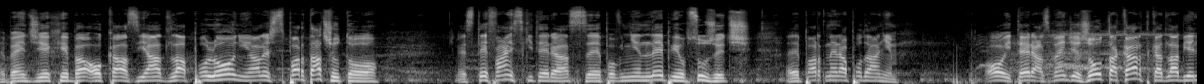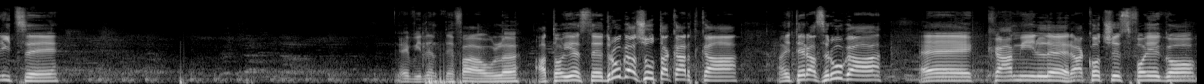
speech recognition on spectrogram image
e, będzie chyba okazja dla Polonii, ależ spartaczył to. Stefański teraz e, powinien lepiej obsłużyć e, partnera podaniem. Oj, teraz będzie żółta kartka dla Bielicy. Ewidentny faul. A to jest druga żółta kartka. No i teraz druga. E, Kamil rakoczy swojego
